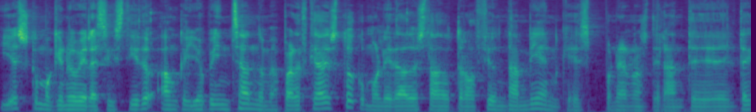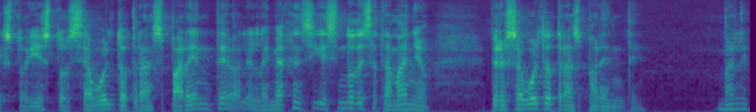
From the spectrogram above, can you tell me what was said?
y es como que no hubiera existido, aunque yo pinchando me aparezca esto, como le he dado esta otra opción también, que es ponernos delante del texto, y esto se ha vuelto transparente, ¿vale? La imagen sigue siendo de este tamaño, pero se ha vuelto transparente, ¿vale?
